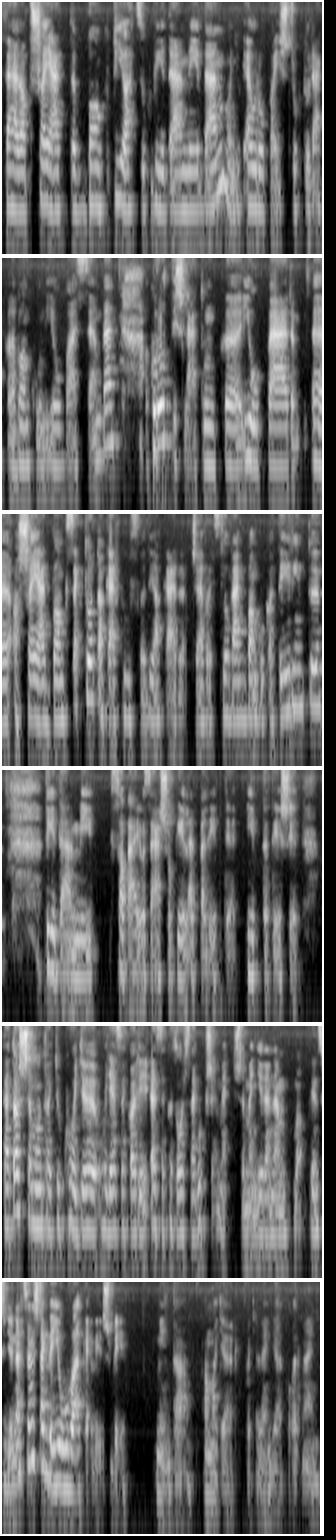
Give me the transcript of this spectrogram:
fel a saját bankpiacuk védelmében, mondjuk európai struktúrákkal, a bankunióval szemben, akkor ott is látunk jó pár a saját bankszektort, akár külföldi, akár cseh vagy szlovák bankokat érintő védelmi szabályozások életbe léptetését. Tehát azt sem mondhatjuk, hogy, hogy ezek, a, ezek az országok sem, sem ennyire nem pénzügyi nacionalisták, de jóval kevésbé, mint a, a magyar vagy a lengyel kormány.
